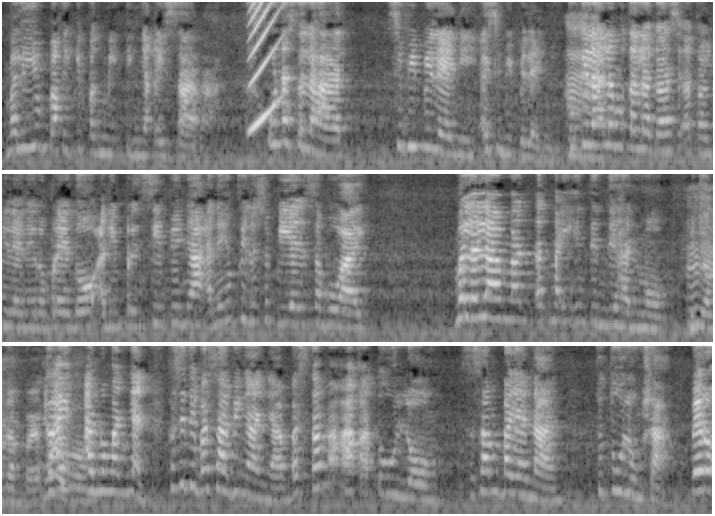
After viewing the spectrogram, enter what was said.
mali yung pakikipag-meeting niya kay Sarah. Una sa lahat, si VP Lenny, ay si VP Lenny. Kung Mm. kilala mo talaga si Atty. Lenny Robredo, ano yung prinsipyo niya, ano yung filosofiya niya sa buhay, malalaman at maiintindihan mo, videographer. Oo. Kahit ano man yan. Kasi di ba sabi nga niya, basta makakatulong sa sambayanan, tutulong siya. Pero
